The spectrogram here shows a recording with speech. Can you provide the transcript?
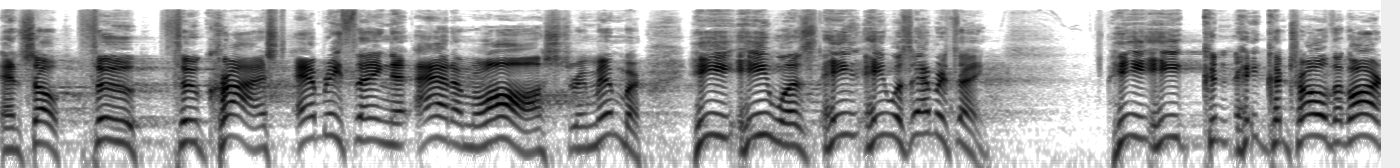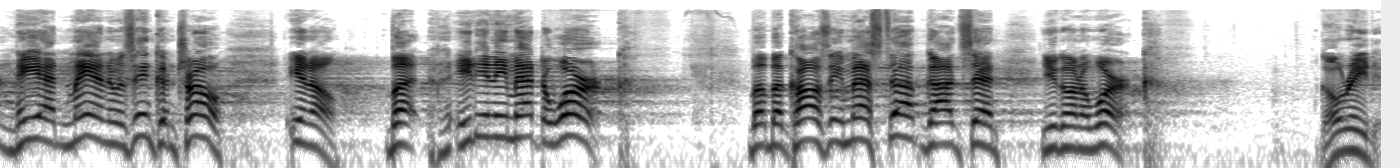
And so through, through Christ, everything that Adam lost, remember, he, he, was, he, he was everything. He, he, he controlled the garden. He had man who was in control, you know, but he didn't even have to work. But because he messed up, God said, You're going to work. Go read it.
